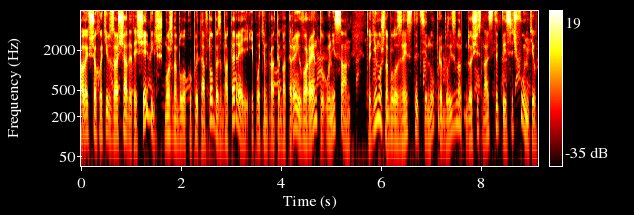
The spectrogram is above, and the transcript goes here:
Але якщо хотів заощадити ще більш, можна було купити авто без батареї і потім брати батарею в оренду у Nissan. Тоді можна було знизити ціну приблизно до 16 тисяч фунтів,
